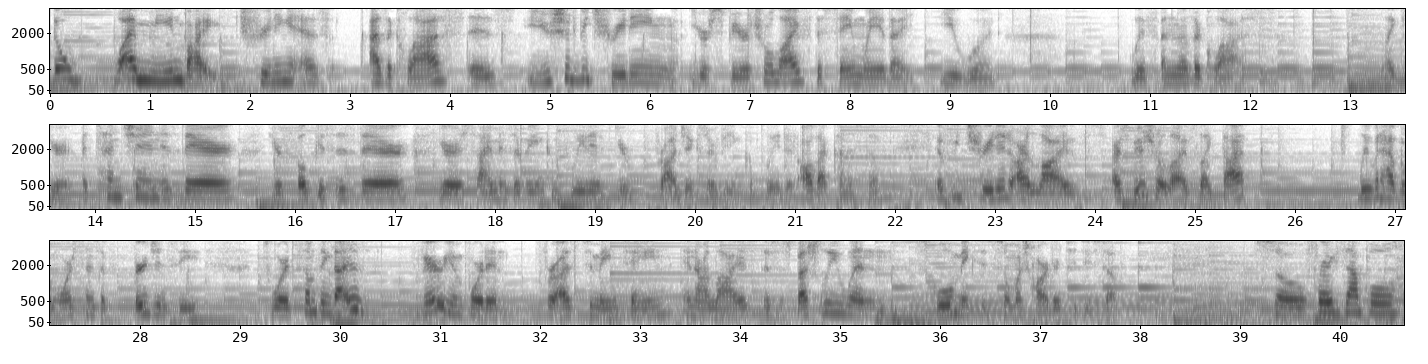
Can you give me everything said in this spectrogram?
the what I mean by treating it as as a class is you should be treating your spiritual life the same way that you would with another class. Like your attention is there, your focus is there, your assignments are being completed, your projects are being completed, all that kind of stuff. If we treated our lives, our spiritual lives like that, we would have a more sense of urgency towards something that is very important for us to maintain in our lives, especially when school makes it so much harder to do so. So, for example,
